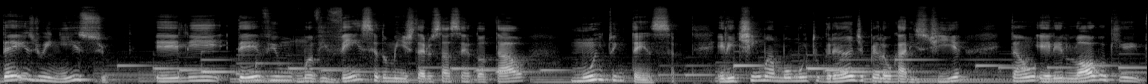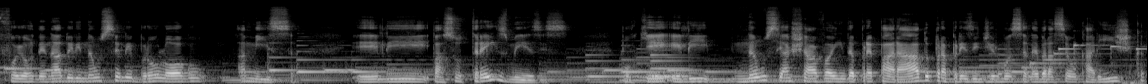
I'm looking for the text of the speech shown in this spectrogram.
desde o início, ele teve uma vivência do ministério sacerdotal muito intensa. Ele tinha um amor muito grande pela Eucaristia, então ele logo que foi ordenado, ele não celebrou logo a missa. Ele passou três meses, porque ele não se achava ainda preparado para presidir uma celebração eucarística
